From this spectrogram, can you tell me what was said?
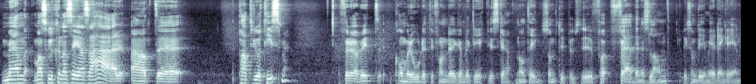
Men man skulle kunna säga så här att eh, patriotism, för övrigt kommer ordet ifrån det gamla grekiska, någonting som typ betyder fädernes land. Liksom det är mer den grejen.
